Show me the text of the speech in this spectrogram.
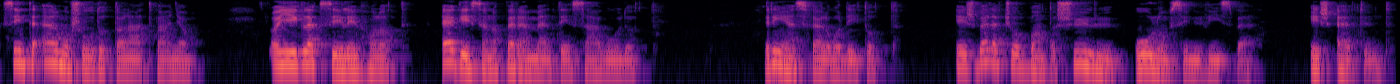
szinte elmosódott a látványa. A jég legszélén haladt, egészen a perem mentén száguldott. Rienz felordított és belecsobbant a sűrű, ólomszínű vízbe, és eltűnt.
